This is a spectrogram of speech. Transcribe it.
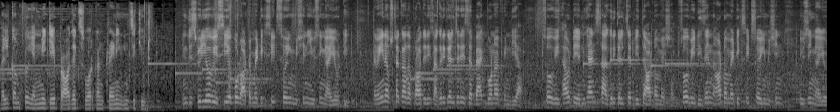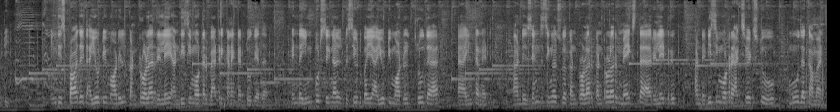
Welcome to NVK Projects Work and Training Institute. In this video, we see about automatic seed sowing machine using IoT. The main obstacle of the project is agriculture is the backbone of India. So we have to enhance the agriculture with the automation. So we design automatic seed sowing machine using IoT. In this project, IoT module, controller, relay and DC motor battery connected together. And the input signal received by IoT module through the uh, internet and sent signals to controller controller makes the the relay trip and DC motor activates to move the command.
